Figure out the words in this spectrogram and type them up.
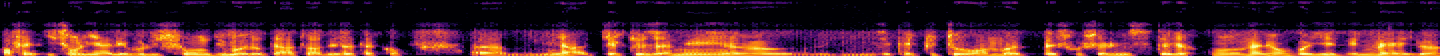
en fait, qui sont liés à l'évolution du mode opératoire des attaquants. Euh, il y a quelques années, euh, ils étaient plutôt en mode pêche au chalut, c'est-à-dire qu'on allait envoyer des mails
